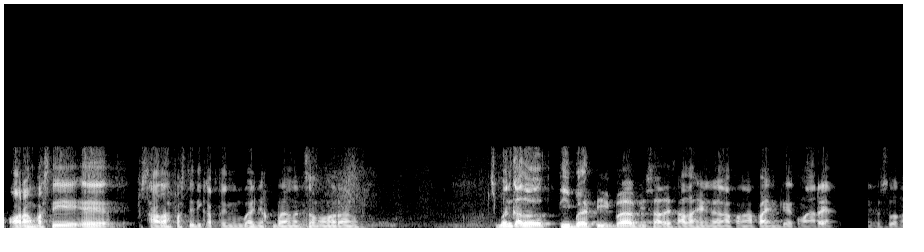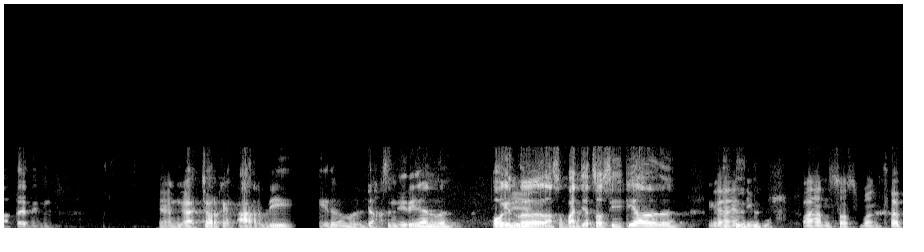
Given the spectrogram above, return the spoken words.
orang pasti eh salah pasti dikaptenin banyak banget sama orang. Cuman kalau tiba-tiba misalnya salah yang nggak ngapa-ngapain kayak kemarin terus lo ngaptenin yang gacor kayak Hardy itu kan meledak sendirian loh. Poin Iya. lo langsung panjat sosial tuh. Anjing pansos bangsat.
